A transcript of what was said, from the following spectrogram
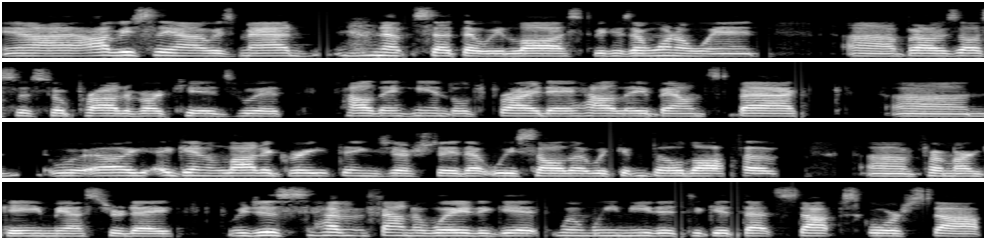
you yeah, obviously I was mad and upset that we lost because I want to win. Uh, but I was also so proud of our kids with how they handled Friday, how they bounced back. Um, again, a lot of great things yesterday that we saw that we can build off of um, from our game yesterday. We just haven't found a way to get when we needed to get that stop score stop.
